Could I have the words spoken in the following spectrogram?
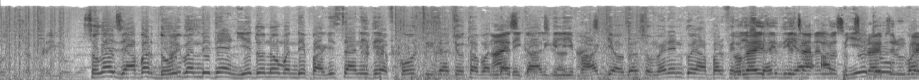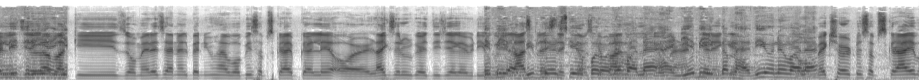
वो दूसरा खड़ा ही हो गया सो गाइस यहाँ पर दो ही बंदे थे एंड ये दोनों बंदे पाकिस्तानी थे ऑफ़ कोर्स तीसरा चौथा बंदा रिकॉल के लिए भाग गया होगा। सो मैंने इनको यहाँ पर फिनिश कर दिया। चैनल को सब्सक्राइब ज़रूर कर लीजिएगा। बाकी जो मेरे चैनल पे न्यू है वो भी सब्सक्राइब कर ले और लाइक ज़रूर कर दीजिएगा वीडियो को लास्ट प्लेस के ऊपर होने वाला है एंड ये भी एकदम हेवी होने वाला है। मेक श्योर टू सब्सक्राइब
